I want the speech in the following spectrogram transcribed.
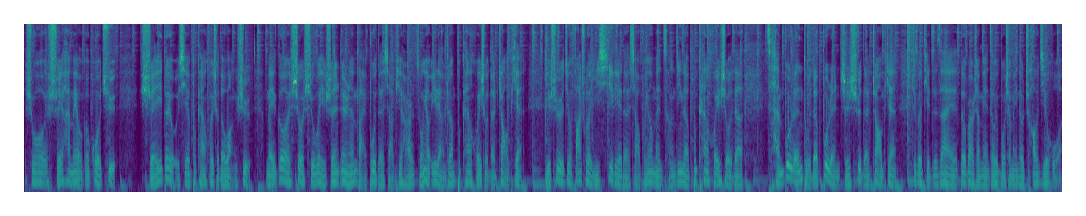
说谁还没有个过去，谁都有一些不堪回首的往事。每个涉世未深、任人摆布的小屁孩，总有一两张不堪回首的照片。于是就发出了一系列的小朋友们曾经的不堪回首的、惨不忍睹的、不忍直视的照片。这个帖子在豆瓣上面、在微博上面都超级火，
